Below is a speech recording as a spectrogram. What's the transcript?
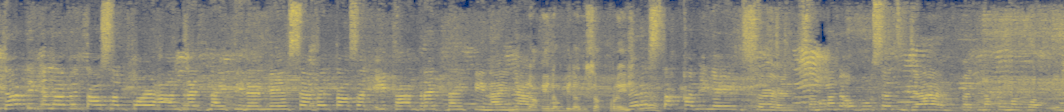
Dating 11,499 ngayon, 7,899 yan. Ang laki ng binagsak presyo na. Meron-stock kami ngayon, sir. Sa mga naubusan dyan, pwede na po mag-walk-in.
